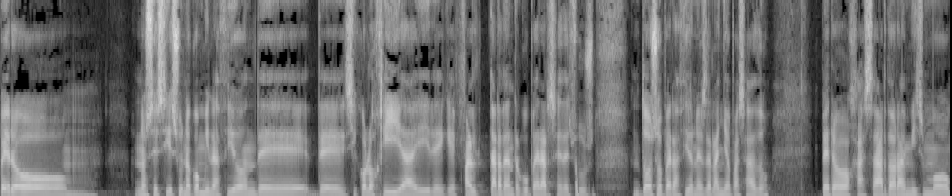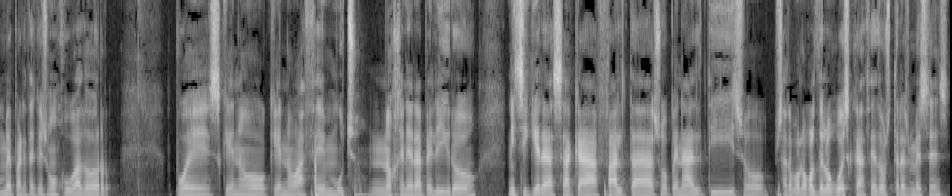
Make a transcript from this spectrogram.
pero mm, no sé si es una combinación de, de psicología y de que tarda en recuperarse de sus dos operaciones del año pasado, pero Hazard ahora mismo me parece que es un jugador pues que no, que no hace mucho, no genera peligro, ni siquiera saca faltas o penaltis, o salvo el gol de los Huesca hace dos, tres meses,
